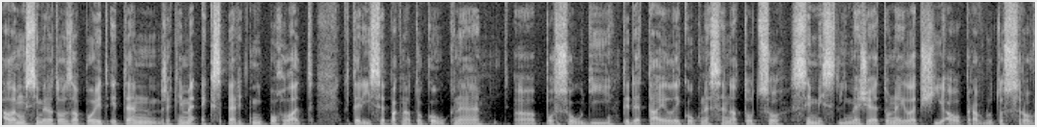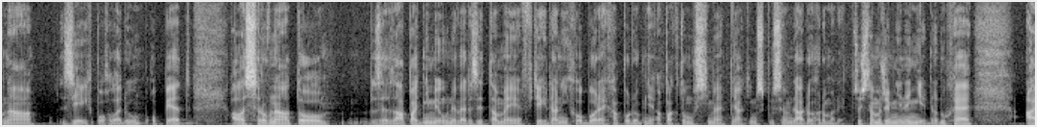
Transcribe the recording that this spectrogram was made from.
ale musíme do toho zapojit i ten, řekněme, expertní pohled, který se pak na to koukne, eh, posoudí ty detaily, koukne se na to, co si myslíme, že je to nejlepší a opravdu to srovná z jejich pohledu opět, ale srovná to se západními univerzitami v těch daných oborech a podobně. A pak to musíme nějakým způsobem dát dohromady. Což samozřejmě není jednoduché a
